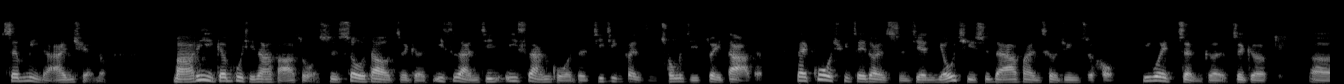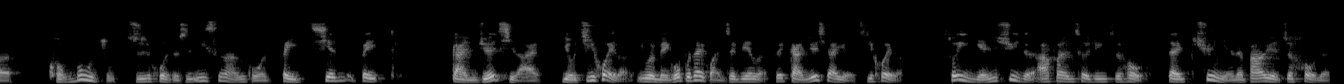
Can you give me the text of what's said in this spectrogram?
生命的安全哦。马利跟布奇纳法索是受到这个伊斯兰激伊斯兰国的激进分子冲击最大的。在过去这段时间，尤其是在阿富汗撤军之后，因为整个这个呃恐怖组织或者是伊斯兰国被先被。感觉起来有机会了，因为美国不再管这边了，所以感觉起来有机会了。所以延续着阿富汗撤军之后，在去年的八月之后呢，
